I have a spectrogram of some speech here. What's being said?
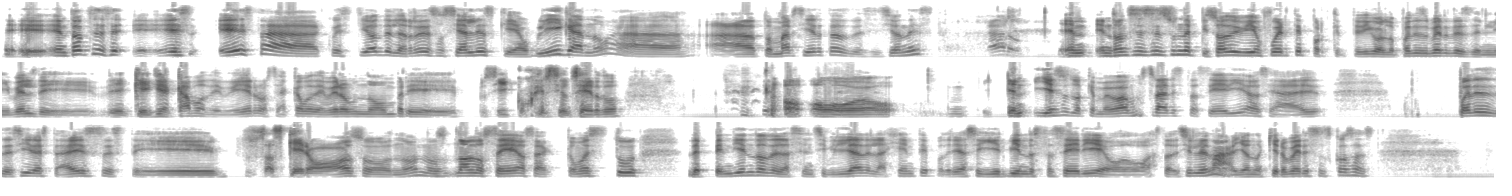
Eh, entonces, eh, es esta cuestión de las redes sociales que obliga, ¿no? A, tomar ciertas decisiones. Claro. entonces es un episodio bien fuerte porque te digo, lo puedes ver desde el nivel de, que, acabo de ver, o sea, acabo de ver a un hombre, pues sí, cogerse un cerdo. o, y eso es lo que me va a mostrar esta serie, o sea, puedes decir hasta es este pues, asqueroso, ¿no? ¿no? ¿no? lo sé, o sea, como es tú, dependiendo de la sensibilidad de la gente, podría seguir viendo esta serie o hasta decirle, no, yo no quiero ver esas cosas.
